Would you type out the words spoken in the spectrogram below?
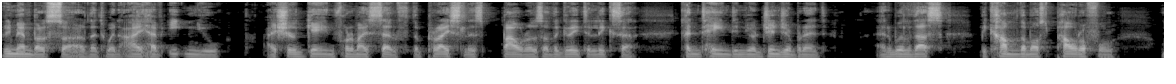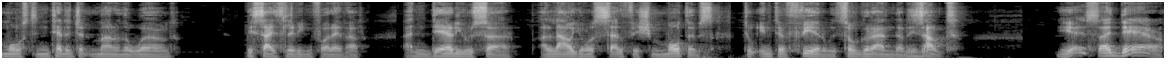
Remember, sir, that when I have eaten you, I shall gain for myself the priceless powers of the great elixir contained in your gingerbread, and will thus become the most powerful, most intelligent man in the world, besides living forever. And dare you, sir, allow your selfish motives to interfere with so grand a result? Yes, I dare,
